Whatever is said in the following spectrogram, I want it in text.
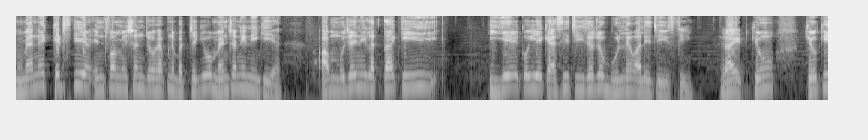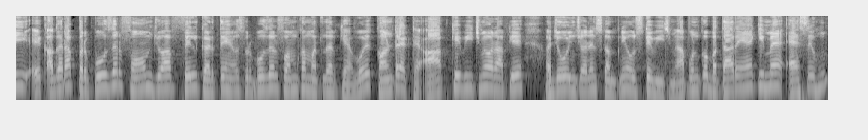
मैंने किड्स की इंफॉर्मेशन जो है अपने बच्चे की, वो मेंशन ही नहीं की है। अब मुझे नहीं लगता कि ये कोई एक ऐसी चीज़ है जो भूलने वाली चीज़ थी। राइट right, क्यों? क्योंकि एक अगर आप प्रपोजल फॉर्म जो आप फिल करते हैं उस प्रपोजल फॉर्म का मतलब क्या है? वो एक कॉन्ट्रैक्ट है आपके बीच में और आपके जो इंश्योरेंस कंपनी है उसके बीच में। आप उनको बता रहे हैं कि मैं ऐसे हूँ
